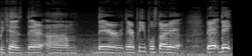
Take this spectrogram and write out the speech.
because their um their their people started they they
